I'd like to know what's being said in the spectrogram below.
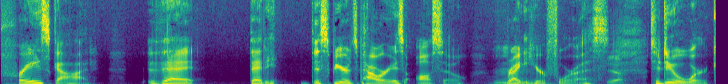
praise God that that the Spirit's power is also right here for us Yeah. to do a work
